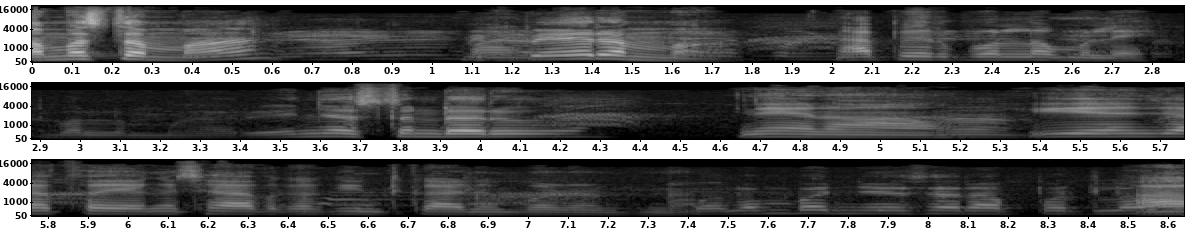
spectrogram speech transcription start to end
నమస్తే అమ్మా మీ పేరమ్మా? నా పేరు పుల్లమ్మలే బల్లమ్మ గారు ఏం చేస్తుంటారు? నేను? ఏం చేస్తా? ఎంగ చేతకాక ఇంటికాడే పడి ఉంటున్నా పొలం పని చేశారు అప్పట్లో? ఆ,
